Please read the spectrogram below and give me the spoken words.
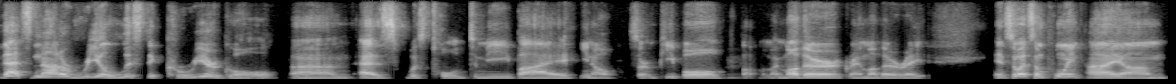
that's not a realistic career goal, um, as was told to me by, you know, certain people, my mother, grandmother, right? And so at some point I, um,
